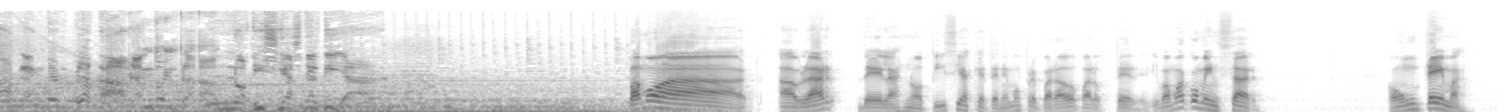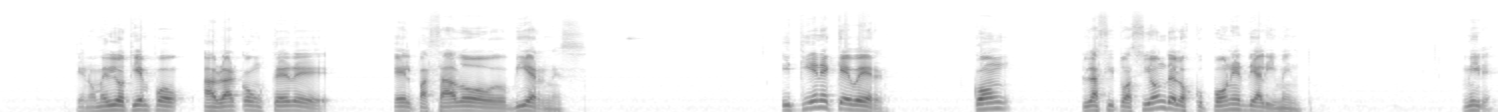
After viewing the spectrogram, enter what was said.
Hablando en plata, hablando en plata. Noticias del día. Vamos a hablar de las noticias que tenemos preparado para ustedes. Y vamos a comenzar con un tema que no me dio tiempo a hablar con ustedes el pasado viernes. Y tiene que ver con la situación de los cupones de alimentos. Mire,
